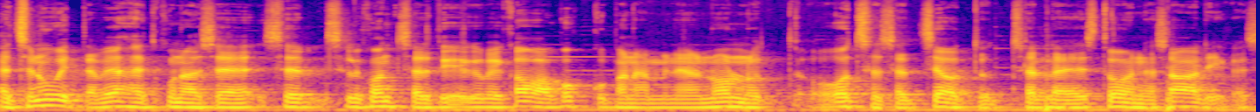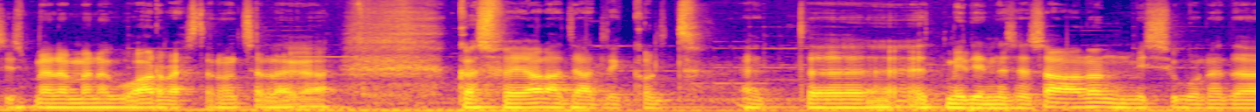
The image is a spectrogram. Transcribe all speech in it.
Et see on huvitav jah, et kuna see, see, selle kontserdi või kava kokkupanemine on olnud otseselt seotud selle Estonia saaliga, siis me oleme nagu arvestanud sellega kasvõi alateadlikult, et, et milline see saal on, missugune ta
